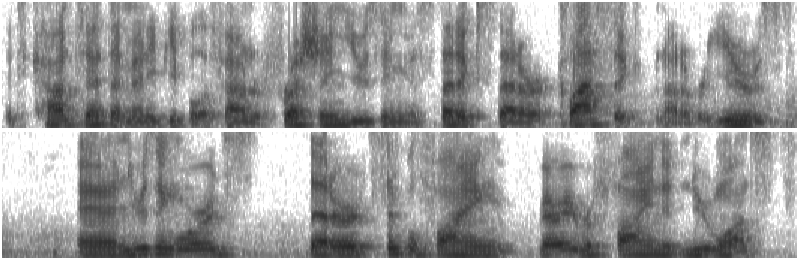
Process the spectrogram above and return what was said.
It's content that many people have found refreshing, using aesthetics that are classic but not overused, and using words that are simplifying very refined and nuanced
